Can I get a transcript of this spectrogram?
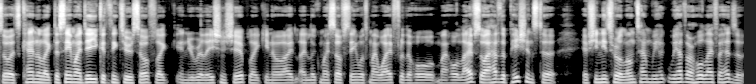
So it's kind of like the same idea you could think to yourself, like in your relationship, like, you know, I, I look myself staying with my wife for the whole, my whole life. So I have the patience to, if she needs her alone time, we, ha- we have our whole life ahead of,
